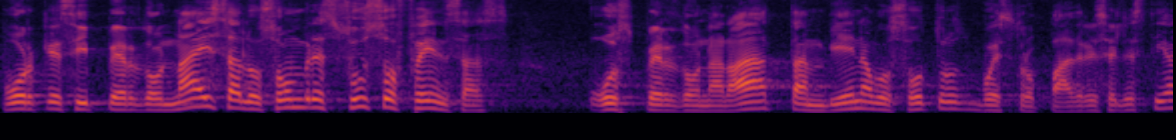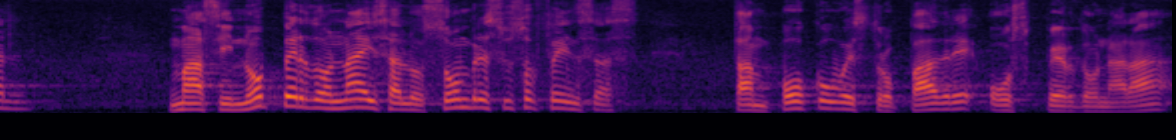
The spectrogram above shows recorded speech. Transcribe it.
Porque si perdonáis a los hombres sus ofensas, os perdonará también a vosotros vuestro Padre Celestial. Mas si no perdonáis a los hombres sus ofensas, tampoco vuestro Padre os perdonará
